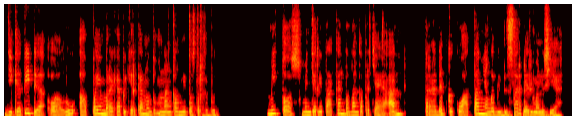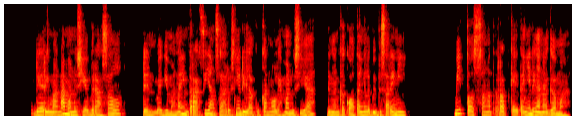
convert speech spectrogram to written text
Jika tidak, lalu apa yang mereka pikirkan untuk menangkal mitos tersebut? Mitos menceritakan tentang kepercayaan terhadap kekuatan yang lebih besar dari manusia. Dari mana manusia berasal dan bagaimana interaksi yang seharusnya dilakukan oleh manusia dengan kekuatan yang lebih besar ini. Mitos sangat erat kaitannya dengan agama,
